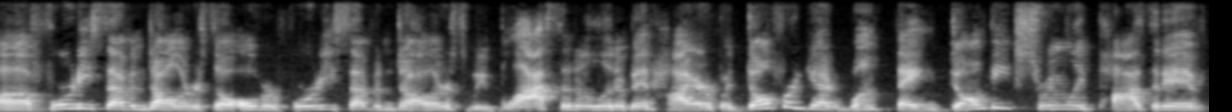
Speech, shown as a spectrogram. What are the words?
uh, $47, so over $47. We blasted a little bit higher, but don't forget one thing. Don't be extremely positive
